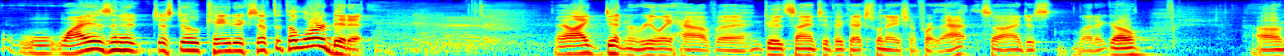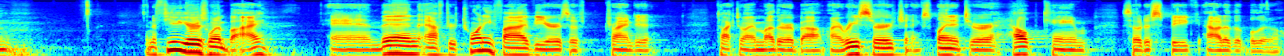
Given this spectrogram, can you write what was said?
Why isn't it just okay to accept that the Lord did it? Well, I didn't really have a good scientific explanation for that, so I just let it go. Um, and a few years went by, and then after 25 years of trying to talk to my mother about my research and explain it to her, help came, so to speak, out of the blue.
